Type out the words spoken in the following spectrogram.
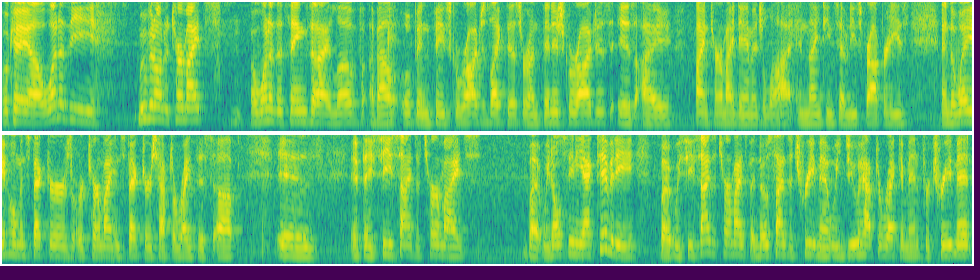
Okay, uh, one of the Moving on to termites, uh, one of the things that I love about open face garages like this or unfinished garages is I find termite damage a lot in 1970s properties. And the way home inspectors or termite inspectors have to write this up is if they see signs of termites but we don't see any activity, but we see signs of termites, but no signs of treatment, we do have to recommend for treatment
